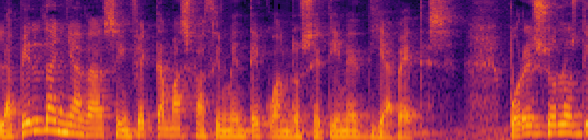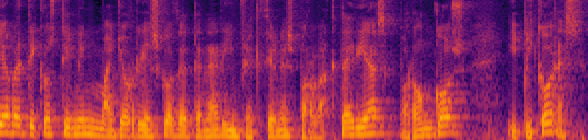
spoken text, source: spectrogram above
La piel dañada se infecta más fácilmente cuando se tiene diabetes. Por eso los diabéticos tienen mayor riesgo de tener infecciones por bacterias, por hongos y picores.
